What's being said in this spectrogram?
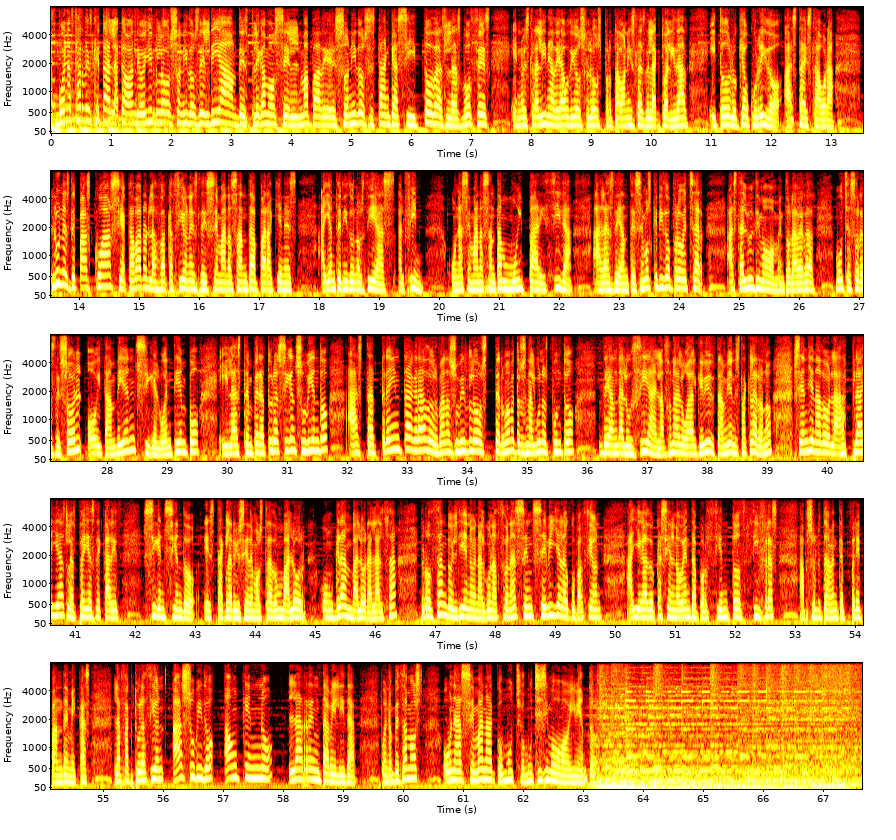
Buenas tardes, ¿qué tal? Acaban de oír los sonidos del día. Desplegamos el mapa de sonidos. Están casi todas las voces en nuestra línea de audios, los protagonistas de la actualidad y todo lo que ha ocurrido hasta esta hora. Lunes de Pascua se acabaron las vacaciones de Semana Santa para quienes hayan tenido unos días, al fin, una Semana Santa muy parecida a las de antes. Hemos querido aprovechar hasta el último momento, la verdad. Muchas horas de sol, hoy también sigue el buen tiempo y las temperaturas siguen subiendo hasta 30 grados. Van a subir los termómetros en algunos puntos de Andalucía, en la zona del Guadalquivir, también está claro, ¿no? Se han llenado las playas, las playas de Cádiz siguen siendo, está claro y se ha demostrado un valor, un gran valor al alza, rozando el lleno en algunas zonas. En Sevilla la ocupación ha llegado casi al 90%, cifras absolutamente prepandémicas. La facturación ha subido, aunque no la rentabilidad. Bueno, empezamos una semana con mucho, muchísimo movimiento.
